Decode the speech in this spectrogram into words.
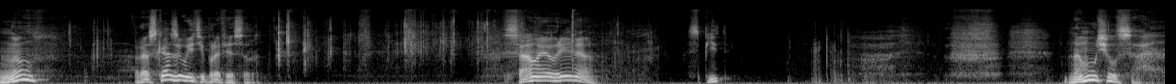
Ну, Рассказывайте, профессор. Самое время. Спит? Намучился. Намучился.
